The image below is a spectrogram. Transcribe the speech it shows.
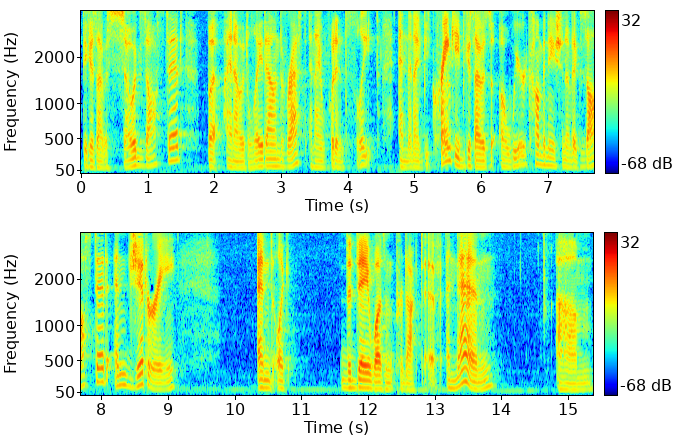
because I was so exhausted, but and I would lay down to rest and I wouldn't sleep. And then I'd be cranky because I was a weird combination of exhausted and jittery and like the day wasn't productive. And then um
